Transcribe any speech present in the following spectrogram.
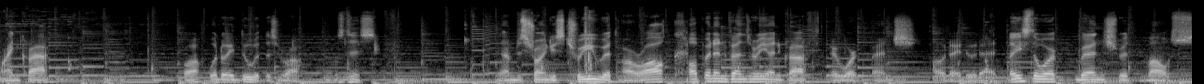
Minecraft. Rock? What do I do with this rock? What's this? I'm destroying this tree with a rock. Open inventory and craft a workbench. How do I do that? Place the workbench with mouse.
